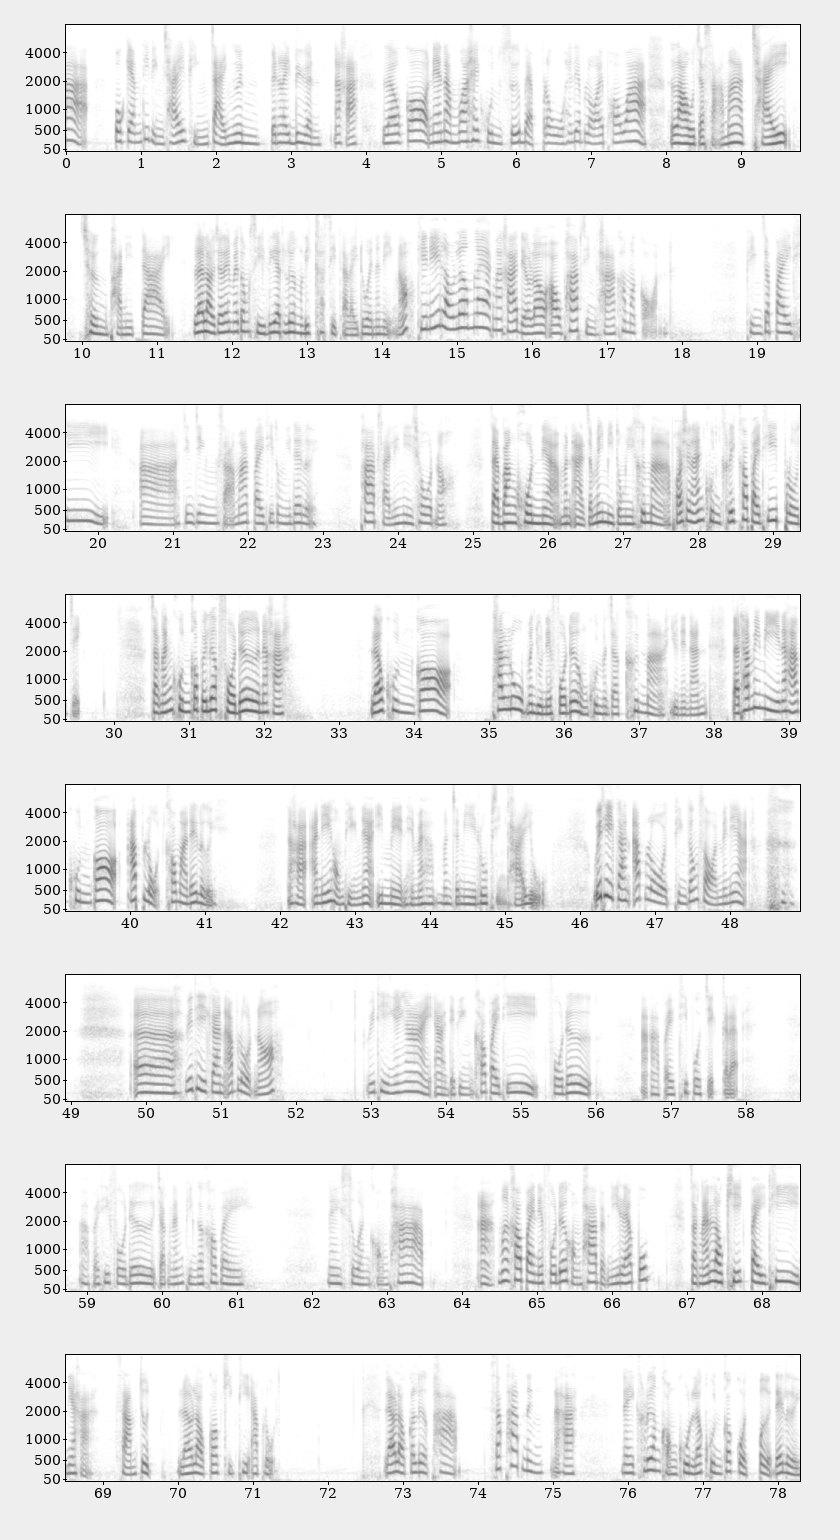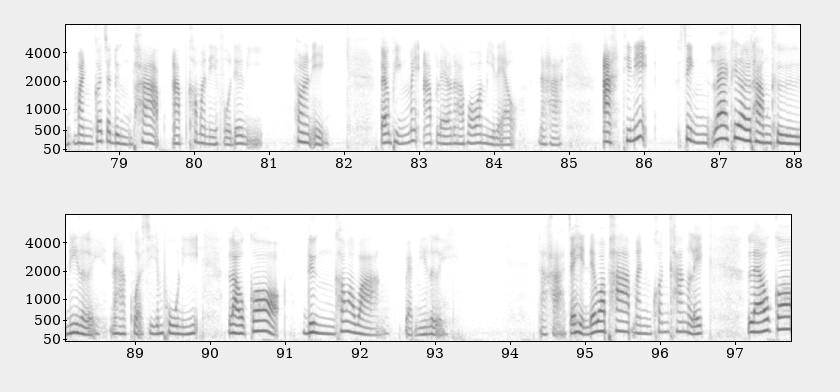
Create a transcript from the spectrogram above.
โปรแกรมที่ผิงใช้ผิงจ่ายเงินเป็นรายเดือนนะคะ แล้วก็แนะนำว่าให้คุณซื้อแบบโปรให้เรียบร้อย เพราะว่าเราจะสามารถใช้เชิงพาณิชย์ได้และเราจะได้ไม่ต้องซีเรียสเรื่องลิขสิทธิ์อะไรด้วยนั่นเองเนาะทีนี้เราเริ่มแรกนะคะ เดี๋ยวเราเอาภาพสินค้าเข้ามาก่อนผิงจะไปที่อ่าจริง ๆ สามารถไปที่ตรงนี้ได้เลย ภาพสายลินีโชดเนาะ แต่บางคนเนี่ยมันอาจจะไม่มีตรงนี้ขึ้นมา เพราะฉะนั้นคุณคลิกเข้าไปที่โปรเจกต์จากนั้นคุณก็ไปเลือกโฟลเดอร์นะคะ แล้วคุณก็ถ้ารูปมันอยู่ในโฟลเดอร์ของคุณมันจะขึ้นมาอยู่ในนั้น แต่ถ้าไม่มีนะคะ คุณก็อัปโหลดเข้ามาได้เลยนะคะ อันนี้ของผิงเนี่ย Image เห็นไหมคะ มันจะมีรูปสินค้าอยู่ วิธีการอัปโหลดผิงต้องสอนไหมเนี่ยวิธีการอัปโหลดเนาะ วิธีง่ายๆ อะเดี๋ยวพิงเข้าไปที่โฟลเดอร์อะไปที่โปรเจกต์ก็ได้อะไปที่โฟลเดอร์ จากนั้นพิงก็เข้าไปในส่วนของภาพอะเมื่อเข้าไปในโฟลเดอร์ของภาพแบบนี้แล้วปุ๊บ จากนั้นเราคลิกไปที่เนี่ยค่ะสามจุด แล้วเราก็คลิกที่อัปโหลด แล้วเราก็เลือกภาพสักภาพหนึ่งนะคะ ในเครื่องของคุณแล้วคุณก็กดเปิดได้เลย มันก็จะดึงภาพอัพเข้ามาในโฟลเดอร์นี้ เท่านั้นเอง แต่พิงไม่อัพแล้วนะคะ เพราะว่ามีแล้วนะคะอะทีนี้สิ่งแรกที่เราจะทำคือนี่เลยนะคะ ขวดสีชมพูนี้ เราก็ดึงเข้ามาวางแบบนี้เลยนะคะ จะเห็นได้ว่าภาพมันค่อนข้างเล็ก แล้วก็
